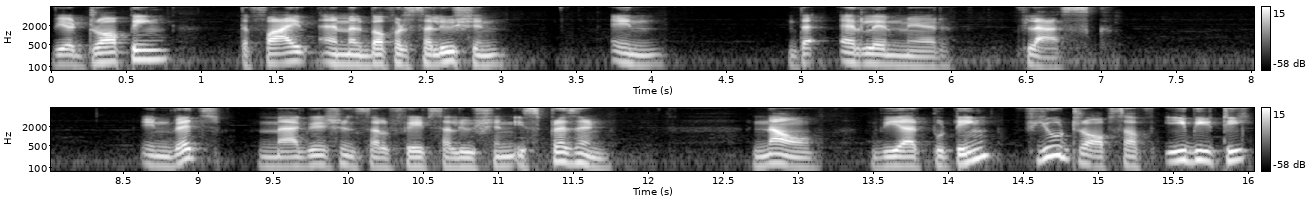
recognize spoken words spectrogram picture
we are dropping the 5 ml buffer solution in the Erlenmeyer flask in which magnesium sulfate solution is present. Now we are putting few drops of EBT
